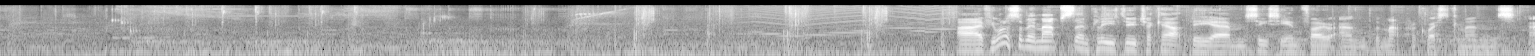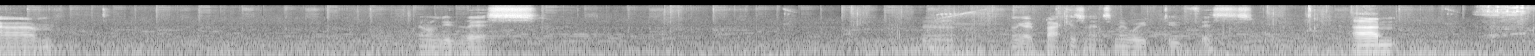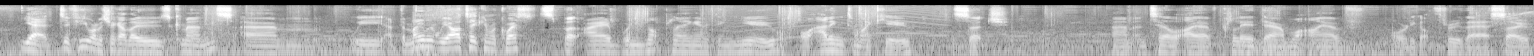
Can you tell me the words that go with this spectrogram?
Uh, if you want to submit maps, then please do check out the um, CC info and the map request commands. Um, I want to do this. Uh, go back, isn't it? So maybe we do this. Um, yeah, if you want to check out those commands, um, we at the moment we are taking requests, but I we're not playing anything new or adding to my queue as such um, until I have cleared down what I have already got through there. So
